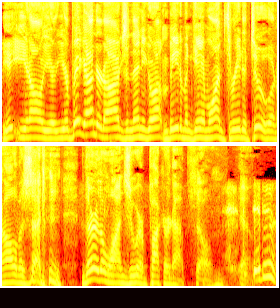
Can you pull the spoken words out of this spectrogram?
you, you know you're you're big underdogs, and then you go up and beat them in game one, three to two, and all of a sudden they're the ones who are puckered up. So yeah. it is.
